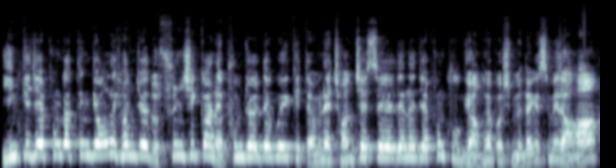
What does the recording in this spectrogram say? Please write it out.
인기 제품 같은 경우는 현재도 순식간에 품절되고 있기 때문에 전체 세일되는 제품 구경해보시면 되겠습니다.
